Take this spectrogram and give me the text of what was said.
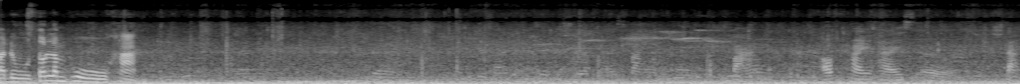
มาดูต้นลำพูค่ะ of Thai has เอ่อตัก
